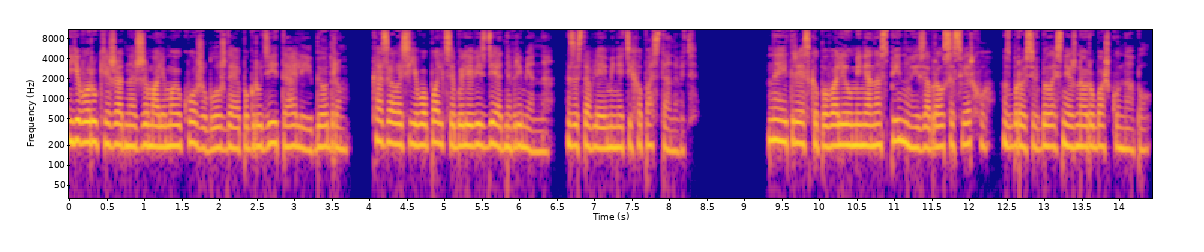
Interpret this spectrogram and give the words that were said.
Его руки жадно сжимали мою кожу, блуждая по груди, талии, бедрам. Казалось, его пальцы были везде одновременно, заставляя меня тихо постановить. Нейт резко повалил меня на спину и забрался сверху, сбросив белоснежную рубашку на пол.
